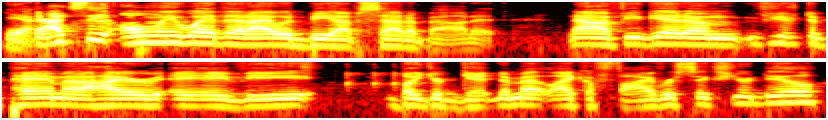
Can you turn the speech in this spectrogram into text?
Yeah. That's the only way that I would be upset about it. Now, if you get him, if you have to pay him at a higher AAV, but you're getting him at like a five or six year deal,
